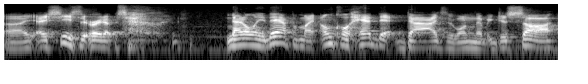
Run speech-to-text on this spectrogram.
Uh, I seized it right up Not only that, but my uncle had that Dodge, the one that we just saw,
